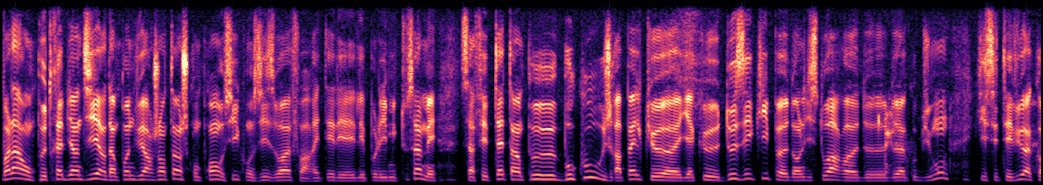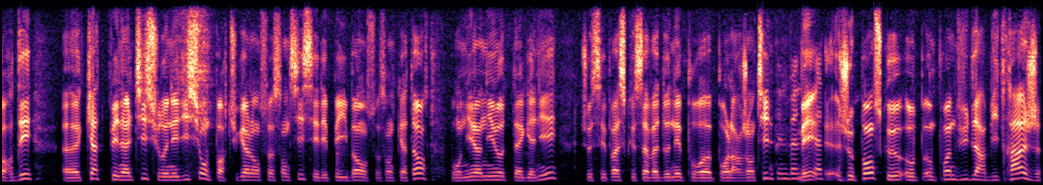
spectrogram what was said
voilà, on peut très bien dire d'un point de vue argentin, je comprends aussi qu'on se dise ouais, faut arrêter les, les, polémiques tout ça, mais ça fait peut-être un peu beaucoup. Je rappelle qu'il euh, n'y a que deux équipes dans l'histoire euh, de, de, la Coupe du Monde qui s'étaient vues accorder euh, quatre pénalties sur une édition. Le Portugal en 66 et les Pays-Bas en 74. Bon, ni l'un ni l'autre n'a gagné. Je ne sais pas ce que ça va donner pour pour l'Argentine, mais stat. je pense qu'au au point de vue de l'arbitrage,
